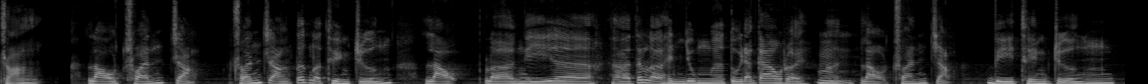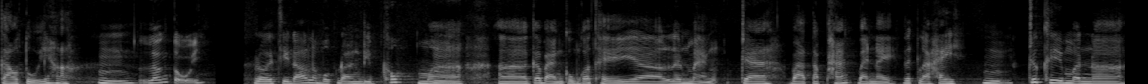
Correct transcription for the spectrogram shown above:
长， Lão船长,船长tức là thuyền trưởng, lão là nghĩ à, à, tức là hình dung à, tuổi đã cao rồi. Ừ. À, lão船长, vị thuyền trưởng cao tuổi ha. Ừ, lớn tuổi. Rồi thì đó là một đoạn điệp khúc mà à, các bạn cũng có thể à, lên mạng tra và tập hát bài này rất là hay. Ừ. Trước khi mình à,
